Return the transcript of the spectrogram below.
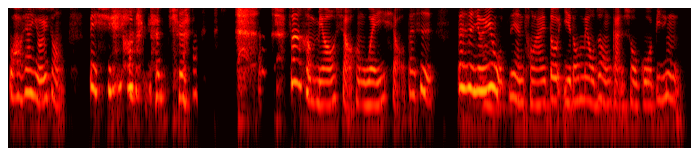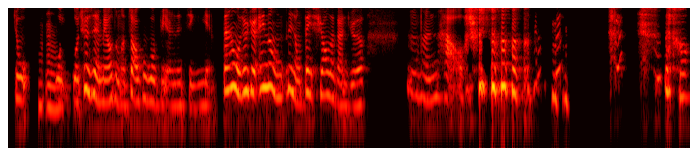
我好像有一种被需要的感觉，虽然很渺小很微小，但是但是就因为我之前从来都也都没有这种感受过，毕竟就我我确实也没有怎么照顾过别人的经验，但是我就觉得，哎，那种那种被需要的感觉，嗯，很好。然后，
